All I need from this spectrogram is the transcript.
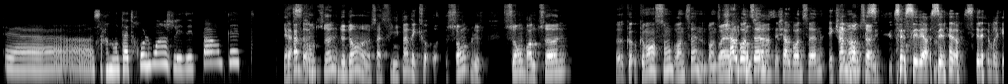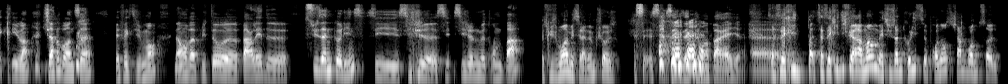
Euh, ça remonte à trop loin, je les ai pas en tête. Il n'y a pas. Branson dedans. euh, Ça se finit pas avec euh, son, le son, Branson. Euh, co- comment son Bronson, Bronson- Ouais, un Charles ça. c'est Charles Bronson, écrivain. Bronson. C'est célèbre, célèbre, célèbre écrivain, Charles Bronson, effectivement. Non, on va plutôt euh, parler de Suzanne Collins, si, si, je, si, si je ne me trompe pas. Excuse-moi, mais c'est la même chose. C'est exactement pareil. Euh, Ça s'écrit pas- ça s'écrit différemment, mais Suzanne Collins se prononce Charles Bronson.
